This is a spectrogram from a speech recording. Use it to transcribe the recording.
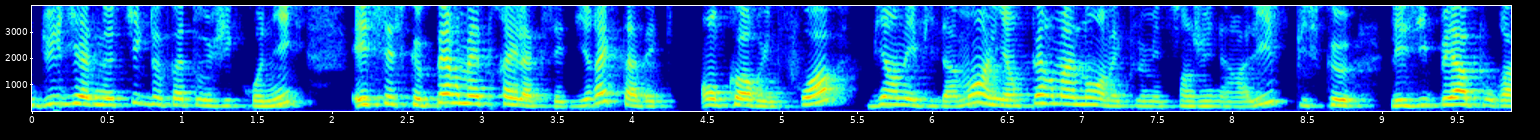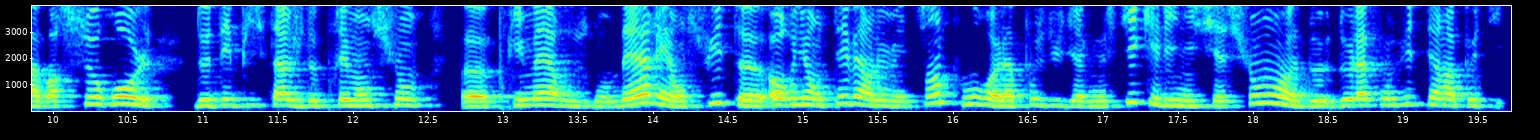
du diagnostic de pathologie chronique. Et c'est ce que permettrait l'accès direct avec, encore une fois, bien évidemment, un lien permanent avec le médecin généraliste, puisque les IPA pourraient avoir ce rôle de dépistage de prévention euh, primaire ou secondaire et ensuite euh, orienter vers le médecin pour euh, la pose du diagnostic et l'initiation de, de la conduite thérapeutique.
